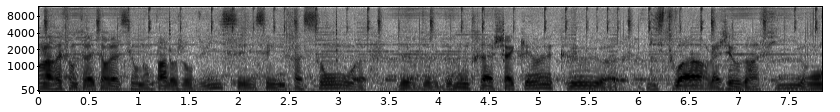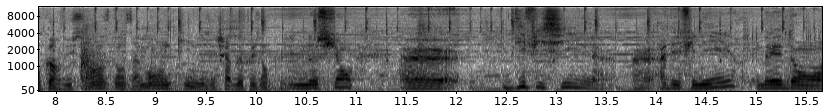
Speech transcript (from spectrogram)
Dans la réforme territoriale, si on en parle aujourd'hui, c'est une façon de, de, montrer à chacun que l'histoire, la géographie ont encore du sens dans un monde qui nous échappe de plus en plus. Une notion euh, difficile euh, à définir, mais dont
